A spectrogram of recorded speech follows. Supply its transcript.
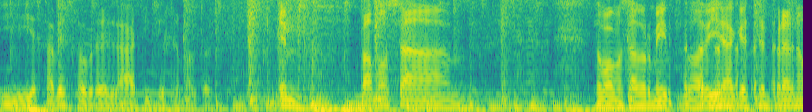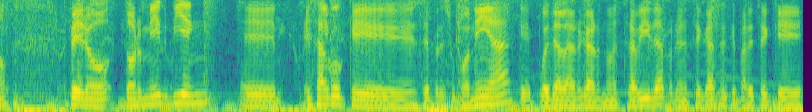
y esta vez sobre la artritis reumatoide. vamos a... no vamos a dormir todavía, que es temprano, pero dormir bien eh, es algo que se presuponía, que puede alargar nuestra vida, pero en este caso es que parece que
